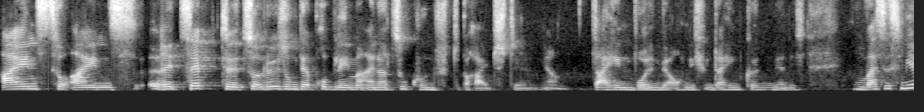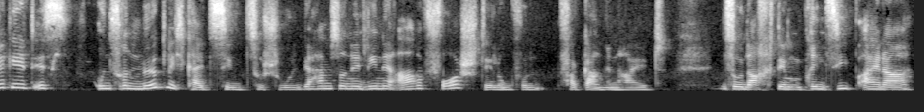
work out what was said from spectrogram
eins zu eins Rezepte zur Lösung der Probleme einer Zukunft bereitstellen. Ja? Dahin wollen wir auch nicht und dahin können wir nicht. Um was es mir geht, ist, unseren Möglichkeitssinn zu schulen. Wir haben so eine lineare Vorstellung von Vergangenheit. So nach dem Prinzip einer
